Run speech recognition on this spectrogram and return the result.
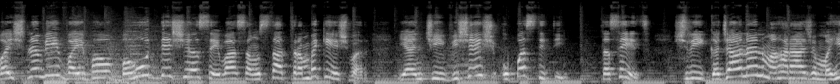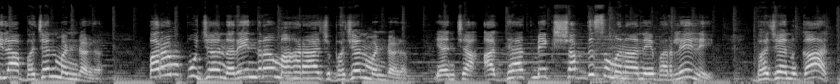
वैष्णवी वैभव बहुउद्देशीय सेवा संस्था त्र्यंबकेश्वर यांची विशेष उपस्थिती तसेच श्री गजानन महाराज महिला भजन मंडळ परमपूज्य नरेंद्र महाराज भजन मंडळ यांच्या आध्यात्मिक शब्द सुमनाने भरलेले भजन गात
